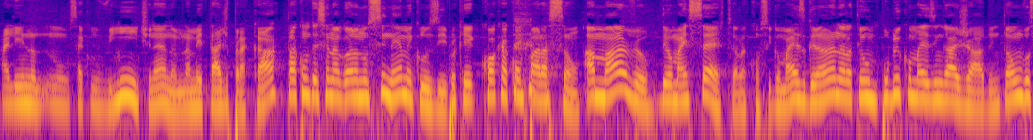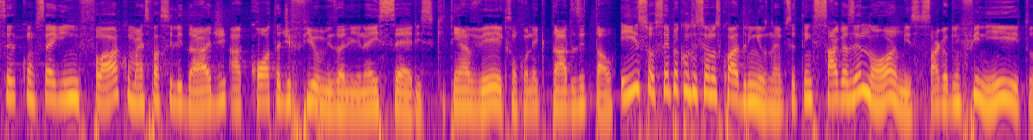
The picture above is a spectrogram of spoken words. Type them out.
ali no, no século XX, né? Na, na metade pra cá, tá acontecendo agora no cinema, inclusive. Porque qual que é a comparação? a Marvel deu mais certo, ela conseguiu mais grana, ela tem um público mais engajado. Então você consegue inflar com mais facilidade a cota de filmes ali, né? E séries que tem a ver, que são conectadas e tal. E isso sempre aconteceu nos quadrinhos, né? Você tem sagas enormes, saga do infinito,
